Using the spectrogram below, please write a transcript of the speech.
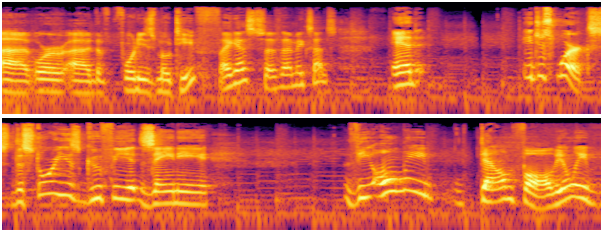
uh, or uh, the '40s motif, I guess, if that makes sense. And it just works. The story is goofy, it's zany. the only downfall, the only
